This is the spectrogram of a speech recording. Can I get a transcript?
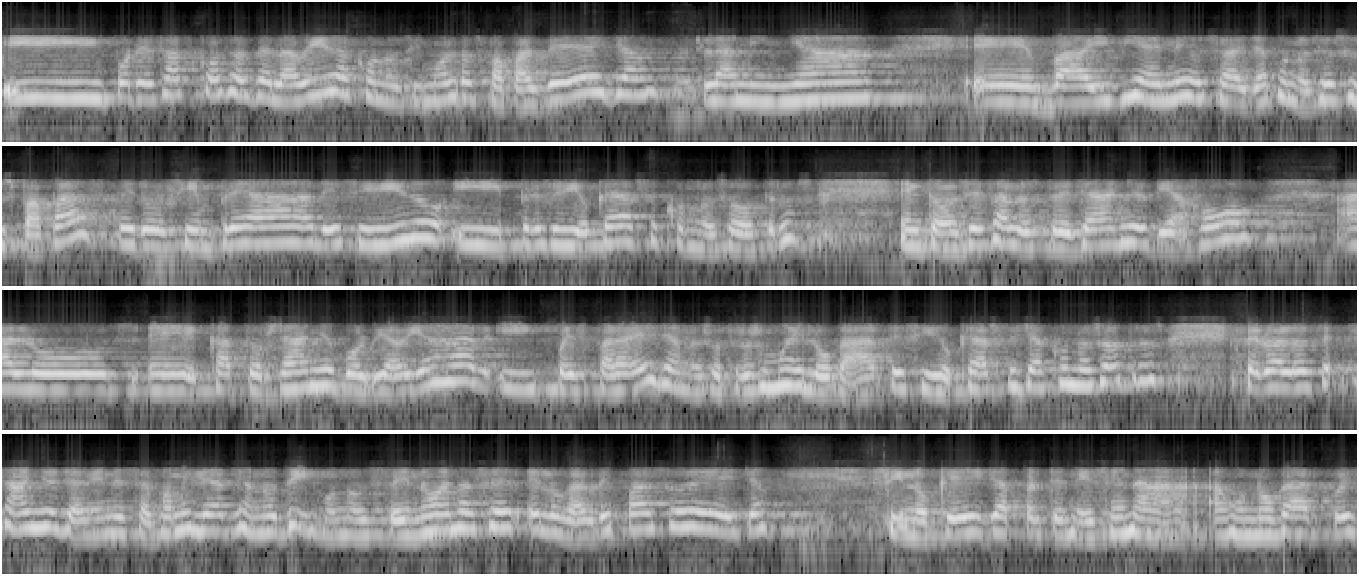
Y por esas cosas de la vida conocimos los papás de ella. La niña eh, va y viene, o sea, ella conoce a sus papás, pero siempre ha decidido y prefirió quedarse con nosotros. Entonces a los 13 años viajó, a los eh, 14 años volvió a viajar y pues para ella nosotros somos el hogar, decidió quedarse ya con nosotros, pero a los 6 años ya bienestar familiar ya nos dijo, no, ustedes no van a ser el hogar de paso de ella, sino que ella pertenecen a, a un hogar, pues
